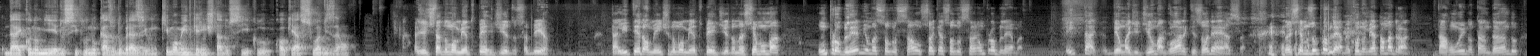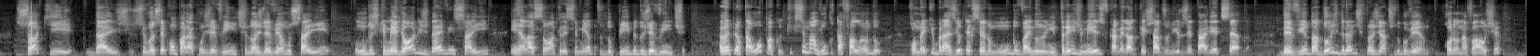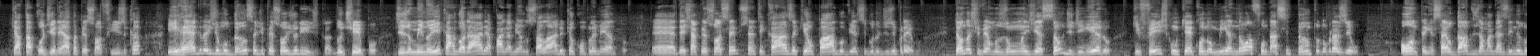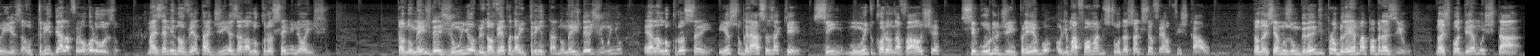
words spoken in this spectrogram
da economia e do ciclo no caso do Brasil. Em que momento que a gente está do ciclo? Qual que é a sua visão? A gente está no momento perdido, sabia? Está literalmente no momento perdido. Nós temos uma, um problema e uma solução, só que a solução é um problema. Eita, deu uma de Dilma agora, que zona é essa? Nós temos um problema, a economia está uma droga. Está ruim, não está andando, Só que, das, se você comparar com o G20, nós devemos sair um dos que melhores devem sair em relação ao crescimento do PIB do G20. Aí vai perguntar: opa, o que esse maluco está falando? Como é que o Brasil, terceiro mundo, vai no, em três meses ficar melhor do que Estados Unidos, Itália, etc. Devido a dois grandes projetos do governo: Corona Voucher, que atacou direto a pessoa física, e regras de mudança de pessoa jurídica, do tipo diminuir carga horária, paga menos salário que eu complemento. É, deixar a pessoa 100% em casa que eu pago via seguro-desemprego. Então, nós tivemos uma injeção de dinheiro que fez com que a economia não afundasse tanto no Brasil. Ontem saiu dados da Magazine Luiza. O TRI dela foi horroroso, mas ela em 90 dias ela lucrou 100 milhões. Então, no mês de junho, 90 não, em 30, no mês de junho, ela lucrou 100. Isso graças a quê? Sim, muito Corona Voucher, seguro de emprego de uma forma absurda, só que seu ferro fiscal. Então nós temos um grande problema para o Brasil. Nós podemos estar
